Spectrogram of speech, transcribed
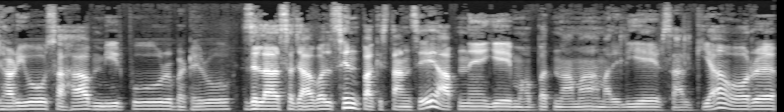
جھاڑیو صاحب، میرپور بٹیرو ضلع سجاول، سندھ، پاکستان سے آپ نے یہ محبت نامہ ہمارے لیے ارسال کیا اور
